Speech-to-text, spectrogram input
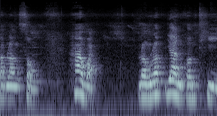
กำลังส่ง 5 วัตต์รองรับย่านความถี่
